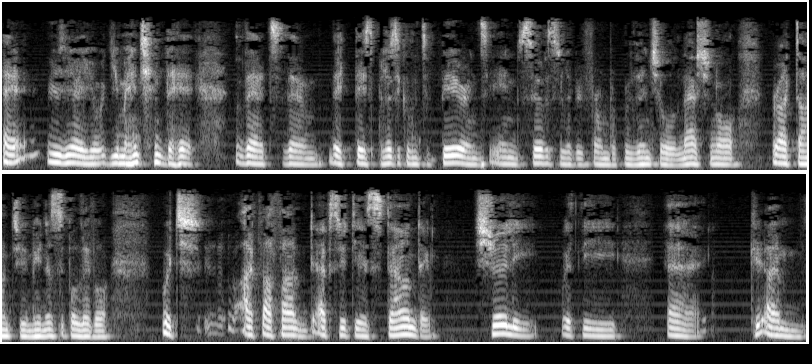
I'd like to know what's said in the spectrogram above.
Uh, you, know, you, you, mentioned there that, the, that, there's political interference in service delivery from the provincial, national, right down to municipal level, which I, I found absolutely astounding. Surely, with the uh, um,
